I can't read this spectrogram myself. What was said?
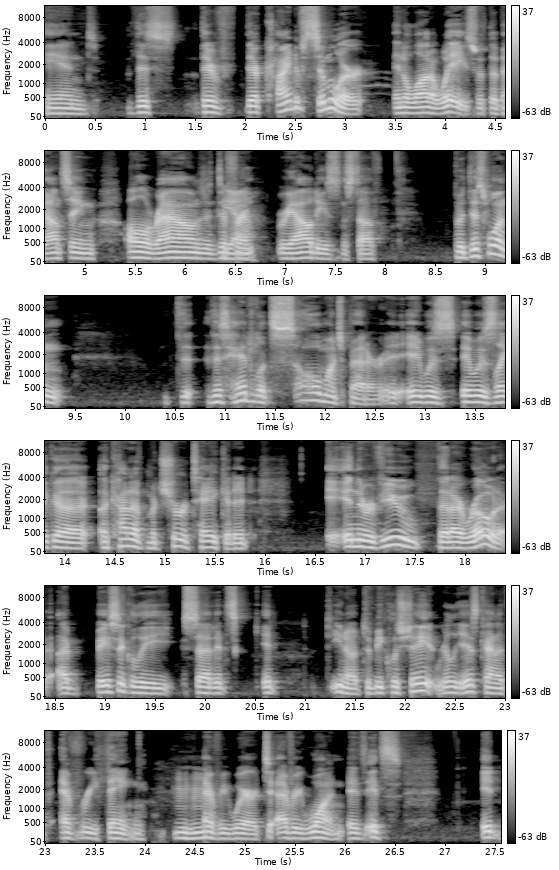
and this they're they're kind of similar in a lot of ways with the bouncing all around and different yeah. realities and stuff. But this one, th- this handled it so much better. It, it was it was like a, a kind of mature take, and it in the review that I wrote, I, basically said it's it you know to be cliche, it really is kind of everything, mm-hmm. everywhere to everyone. It's it's it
